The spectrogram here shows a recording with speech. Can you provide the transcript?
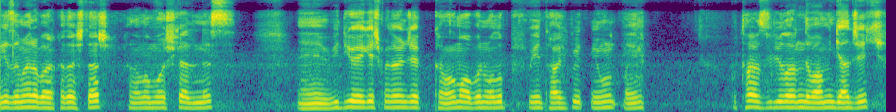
Herkese merhaba arkadaşlar. Kanalıma hoş geldiniz. Ee, videoya geçmeden önce kanalıma abone olup beni takip etmeyi unutmayın. Bu tarz videoların devamı gelecek.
